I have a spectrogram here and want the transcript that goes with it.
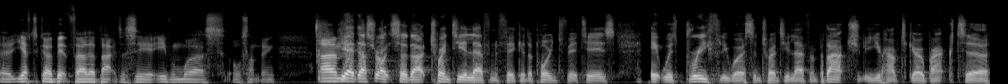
uh, you have to go a bit further back to see it even worse or something. Um, yeah, that's right. So that 2011 figure, the point of it is it was briefly worse in 2011, but actually you have to go back to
